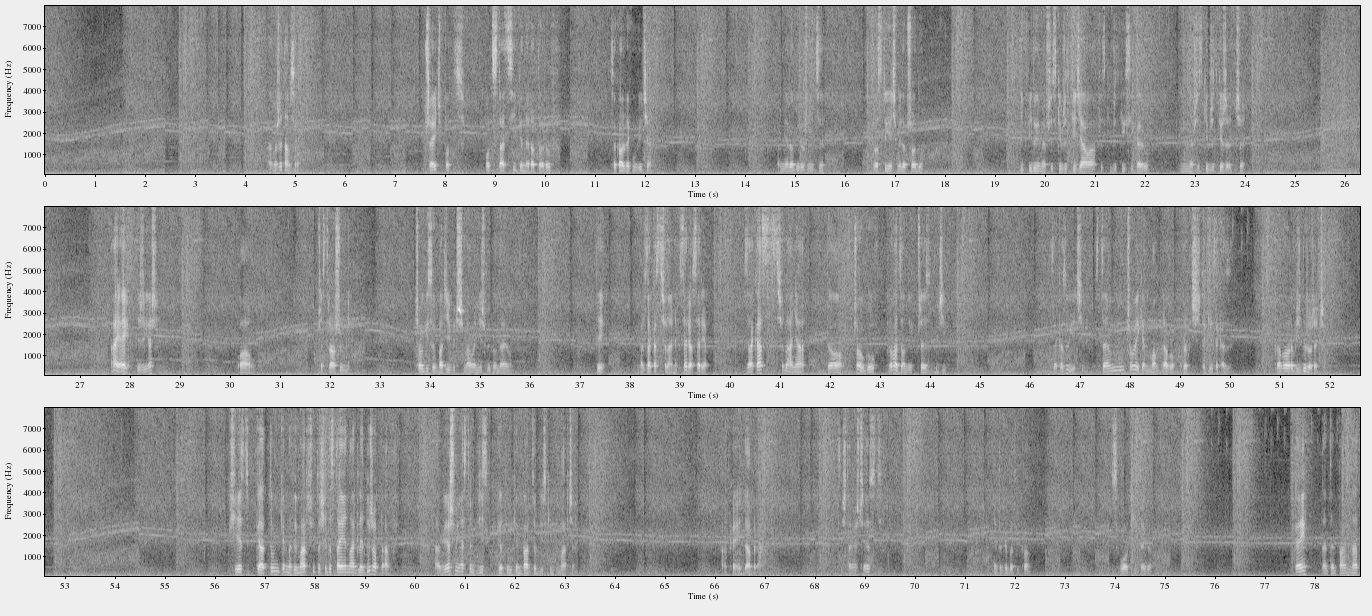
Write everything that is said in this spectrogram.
A może tam są. Przejdź pod, pod stacji generatorów. Cokolwiek mówicie. Tam nie robi różnicy. Po prostu jedźmy do przodu. Likwidujmy wszystkie brzydkie działa, wszystkich brzydkich seekerów. Inne wszystkie brzydkie rzeczy. Ej, ej, ty żyjesz? Wow. Przestraszył mnie. Czołgi są bardziej wytrzymałe niż wyglądają. Ty, masz zakaz strzelania. Serio, serio. Zakaz strzelania do czołgów prowadzonych przez ludzi. Zakazuję ci. Jestem człowiekiem, mam prawo robić takie zakazy. Prawo robić dużo rzeczy. Jak się jest gatunkiem na wymarciu, to się dostaje nagle dużo praw. A wierz mi, jestem bliski, gatunkiem bardzo bliskim wymarcia. Okej, dobra. Coś tam jeszcze jest? Nie, to chyba tylko zwłoki tego. Okej, ten, ten pan na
